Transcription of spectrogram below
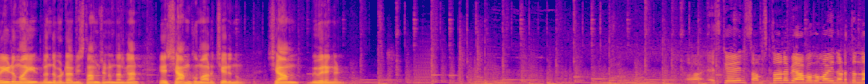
റെയ്ഡുമായി ബന്ധപ്പെട്ട വിശദാംശങ്ങൾ നൽകാൻ എസ് ശ്യാംകുമാർ ചേരുന്നു. ശ്യാം വിവരങ്ങൾ. എസ് കെ സംസ്ഥാന വ്യാപകമായി നടത്തുന്ന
